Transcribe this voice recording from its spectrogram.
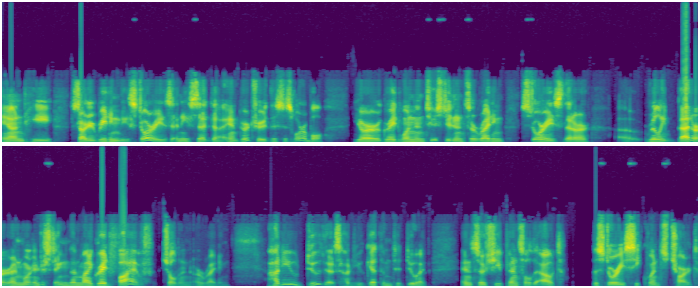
And he started reading these stories and he said, uh, Aunt Gertrude, this is horrible. Your grade one and two students are writing stories that are uh, really better and more interesting than my grade five children are writing. How do you do this? How do you get them to do it? And so she penciled out the story sequence chart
